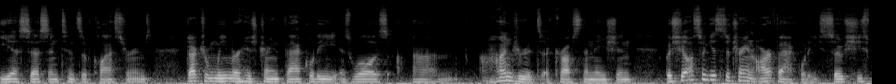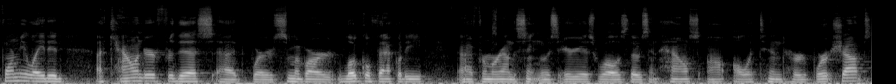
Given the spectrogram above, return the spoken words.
ESS intensive classrooms. Dr. Weimer has trained faculty as well as um, hundreds across the nation, but she also gets to train our faculty. So she's formulated a calendar for this uh, where some of our local faculty uh, from around the St. Louis area, as well as those in house, all, all attend her workshops.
